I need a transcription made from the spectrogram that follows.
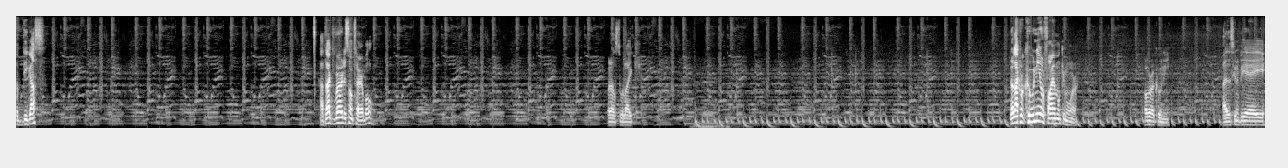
The Digas. Attack Verd is not terrible. What else do we like? Do you like Rakuni or Fire Monkey more? Or Rakuni. Uh, this is gonna be a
